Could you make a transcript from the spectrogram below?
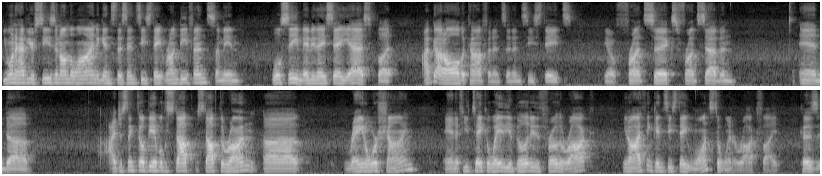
you want to have your season on the line against this NC State run defense? I mean, we'll see. Maybe they say yes, but I've got all the confidence in NC State's you know, front six, front seven, and uh, I just think they'll be able to stop stop the run, uh, rain or shine. And if you take away the ability to throw the rock, you know, I think NC State wants to win a rock fight because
